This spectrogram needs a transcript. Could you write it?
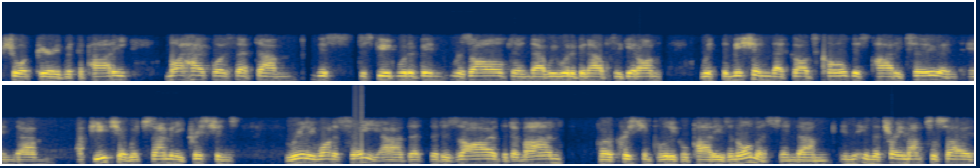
short period with the party. My hope was that um, this dispute would have been resolved and we would have been able to get on with the mission that God's called this party to, and, and um, a future which so many Christians really want to see. Uh, the, the desire, the demand for a Christian political party is enormous. And um, in, in the three months or so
